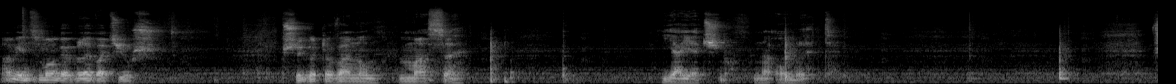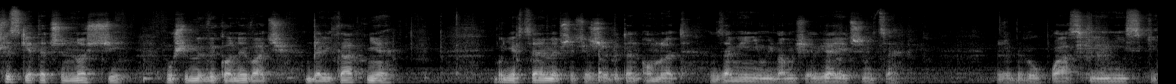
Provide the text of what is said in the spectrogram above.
a więc mogę wlewać już przygotowaną masę jajeczną na omlet. Wszystkie te czynności musimy wykonywać delikatnie, bo nie chcemy przecież, żeby ten omlet zamienił nam się w jajecznicę, żeby był płaski i niski.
